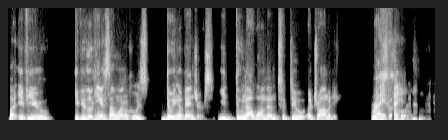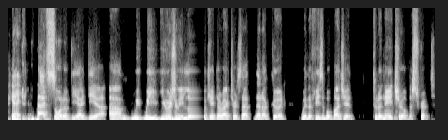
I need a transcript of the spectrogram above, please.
but if you if you're looking at someone who is doing Avengers, you do not want them to do a dramedy. right, So right, right. that's sort of the idea. Um, we we usually look at directors that that are good with a feasible budget to the nature of the script.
